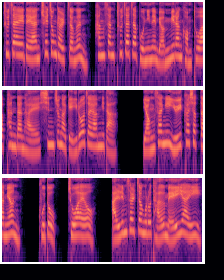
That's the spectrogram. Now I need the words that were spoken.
투자에 대한 최종 결정은 항상 투자자 본인의 면밀한 검토와 판단 하에 신중하게 이루어져야 합니다. 영상이 유익하셨다면 구독, 좋아요, 알림 설정으로 다음 AI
